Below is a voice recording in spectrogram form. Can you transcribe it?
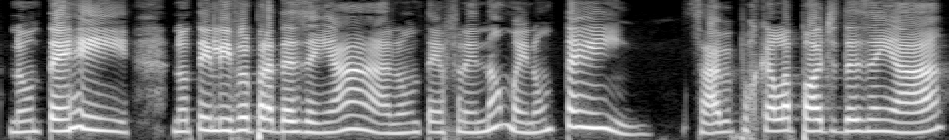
não tem, não tem livro para desenhar, não tem. Eu falei, não, mãe, não tem, sabe? Porque ela pode desenhar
